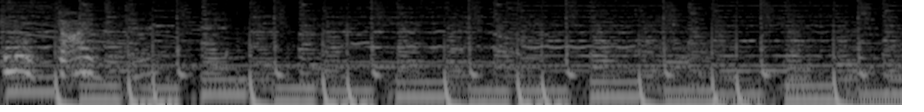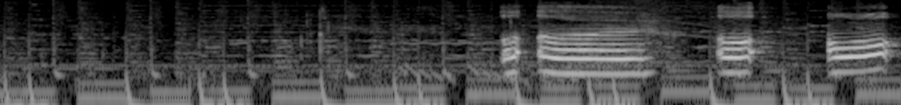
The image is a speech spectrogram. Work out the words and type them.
Come on, die. Uh oh. Oh. Oh.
